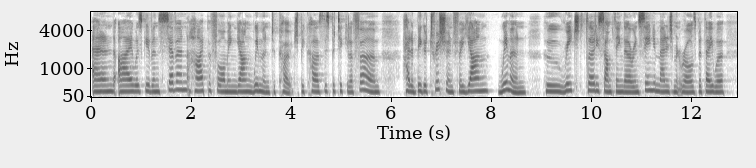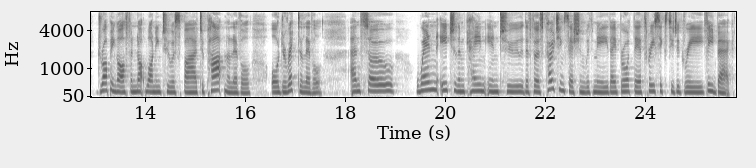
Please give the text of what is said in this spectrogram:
And I was given seven high performing young women to coach because this particular firm had a big attrition for young women who reached 30 something. They were in senior management roles, but they were dropping off and not wanting to aspire to partner level or director level. And so when each of them came into the first coaching session with me, they brought their 360 degree feedback.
